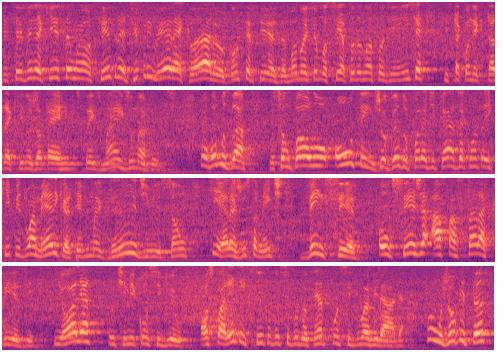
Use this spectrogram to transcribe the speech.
Recebido aqui Samuel Sintra de primeira, é claro, com certeza. Boa noite a você, a toda a nossa audiência que está conectada aqui no JR23 mais uma vez. Bom, vamos lá. O São Paulo ontem jogando fora de casa contra a equipe do América teve uma grande missão que era justamente vencer, ou seja, afastar a crise. E olha, o time conseguiu. Aos 45 do segundo tempo conseguiu a virada. Foi um jogo e tanto,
